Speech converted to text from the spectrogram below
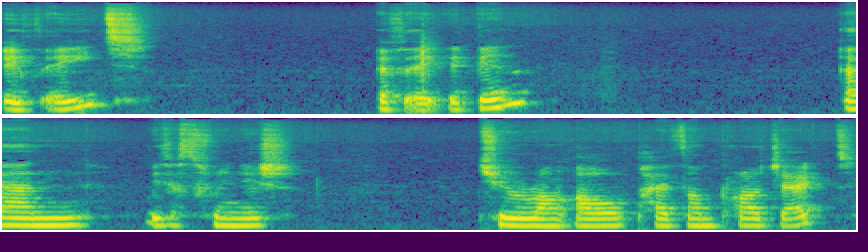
F8, F8 again, and we just finish to run our Python project.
